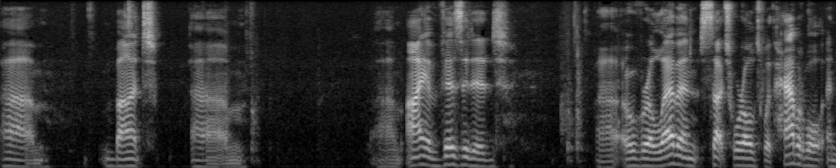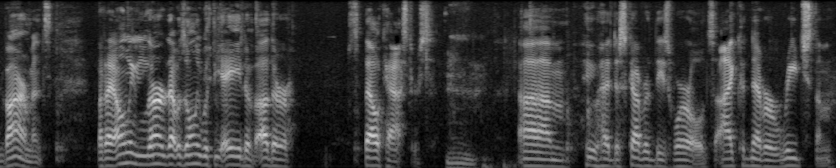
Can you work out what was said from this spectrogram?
um, but um, um, I have visited uh, over eleven such worlds with habitable environments, but I only learned that was only with the aid of other spellcasters Mm. um, who had discovered these worlds. I could never reach them.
